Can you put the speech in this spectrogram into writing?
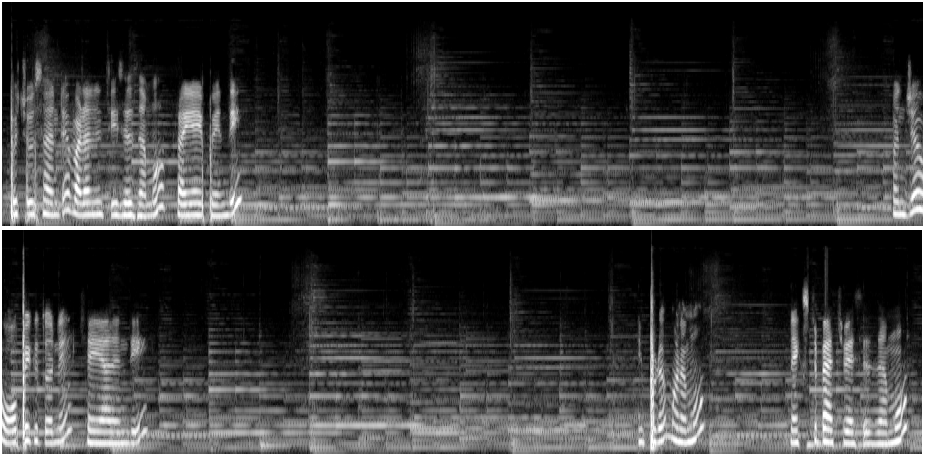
ఇప్పుడు చూసా అంటే వడని తీసేద్దాము. ఫ్రై అయిపోయింది. కొంచెం ఓపికతోనే చేయాలండి. ఇప్పుడు మనము నెక్స్ట్ బ్యాచ్ వేసేద్దాము.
